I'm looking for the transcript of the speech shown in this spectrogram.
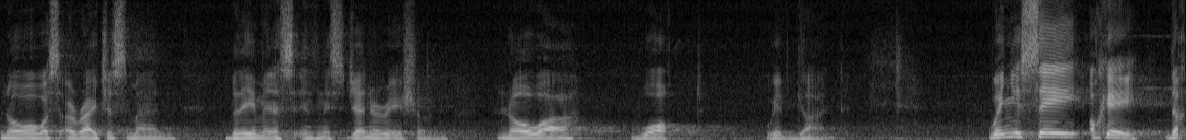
Noah was a righteous man, blameless in his generation. Noah walked with God. When you say, okay, the,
